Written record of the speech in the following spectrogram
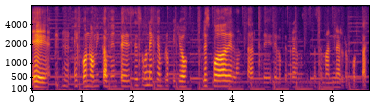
eh, económicamente. Ese es un ejemplo que yo les puedo adelantar de, lo que traemos esta semana en el reportaje.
